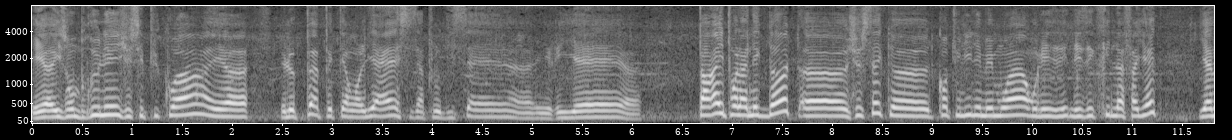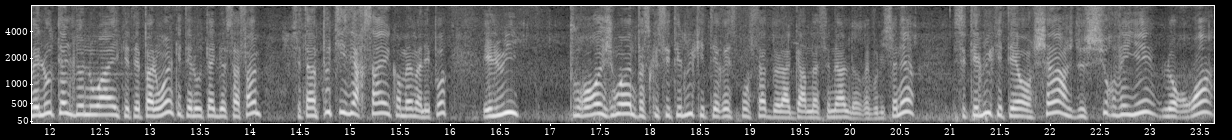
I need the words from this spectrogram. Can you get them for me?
Et euh, ils ont brûlé je ne sais plus quoi, et, le peuple était en liesse, ils applaudissaient, ils riaient. Pareil pour l'anecdote, je sais que quand tu lis les mémoires ou les, les écrits de Lafayette, il y avait l'hôtel de Noailles qui était pas loin, qui était l'hôtel de sa femme. C'était un petit Versailles quand même à l'époque. Et lui, pour rejoindre, parce que c'était lui qui était responsable de la garde nationale révolutionnaire, c'était lui qui était en charge de surveiller le roi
